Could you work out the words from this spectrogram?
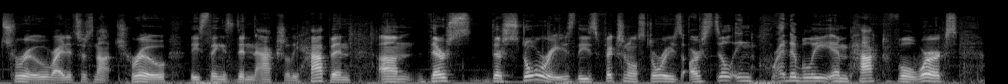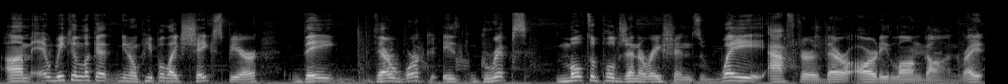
true right? It's just not true. These things didn't actually happen. Um there's their stories these fictional stories are still incredibly impactful works. Um and we can look at you know people like shakespeare. They their work is grips multiple generations way after they're already long gone right?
